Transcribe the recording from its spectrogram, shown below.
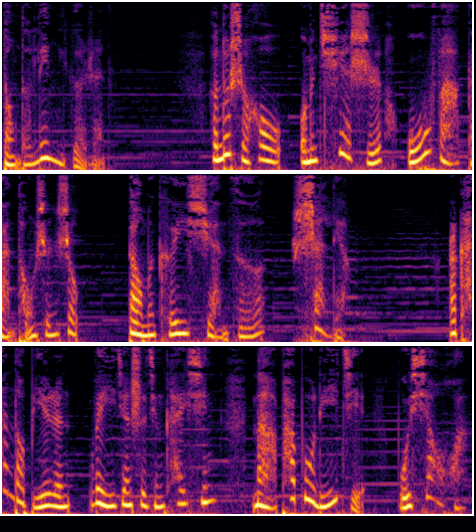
懂得另一个人。很多时候，我们确实无法感同身受，但我们可以选择善良。而看到别人为一件事情开心，哪怕不理解、不笑话，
